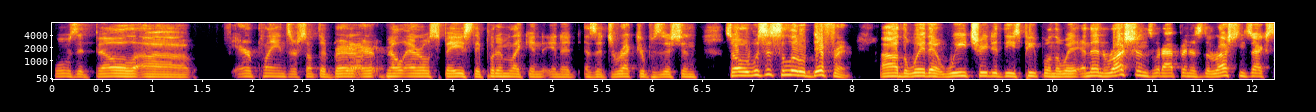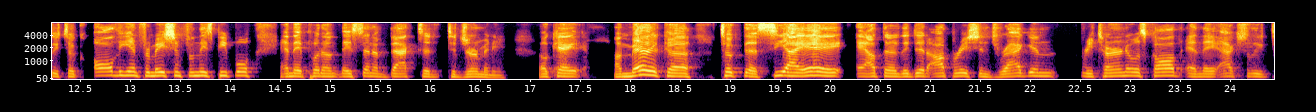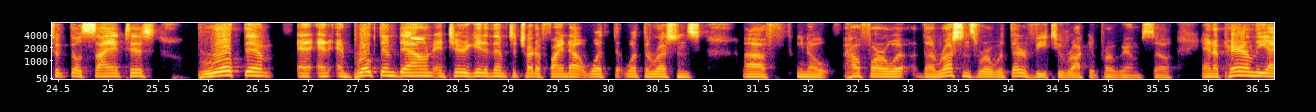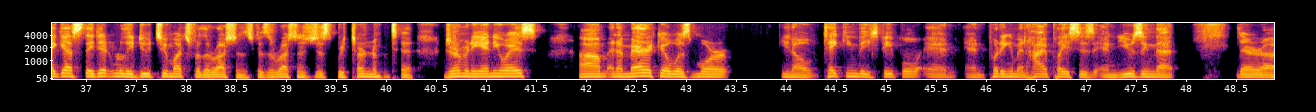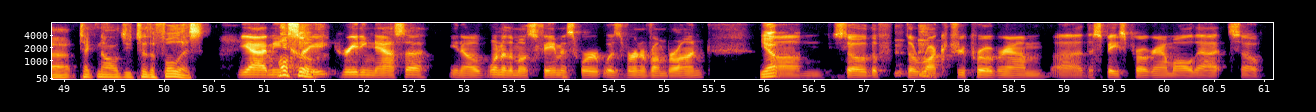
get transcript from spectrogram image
what was it, Bell uh, airplanes or something, Bell, Yeah. Bell Aerospace. They put him like in in a as a director position. So it was just a little different. Uh, the way that we treated these people and the way, and then Russians, what happened is the Russians actually took all the information from these people and they put them, they sent them back to to Germany. Okay, Yeah. America took the CIA out there. They did Operation Dragon Return, it was called, and they actually took those scientists, broke them, and, and, and broke them down, interrogated them to try to find out what the, what the Russians, uh, you know, how far away the Russians were with their V two rocket program. So, and apparently, I guess they didn't really do too much for the Russians because the Russians just returned them to Germany anyways. Um, and America was more you know taking these people and and putting them in high places and using that their uh technology to the fullest Yeah, I mean, Also- create, creating NASA. You know, one of the most famous were was Wernher von Braun. Yeah. Um, so the the rocketry program, uh, the space program, all that. So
